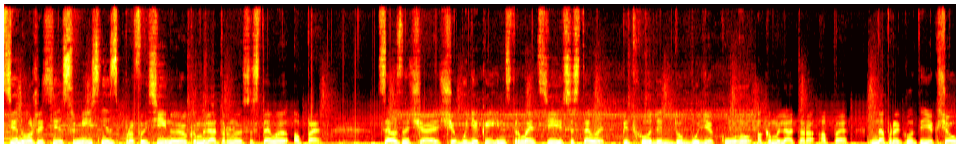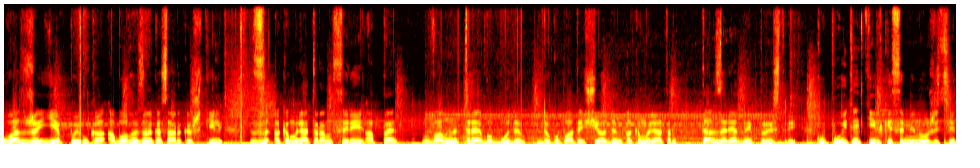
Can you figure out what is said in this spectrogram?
Ці ножиці сумісні з професійною акумуляторною системою ОП. Це означає, що будь-який інструмент цієї системи підходить до будь-якого акумулятора АП. Наприклад, якщо у вас вже є пилка або газонокосарка штіль з акумулятором серії АП, вам не треба буде докупати ще один акумулятор та зарядний пристрій. Купуйте тільки самі ножиці.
